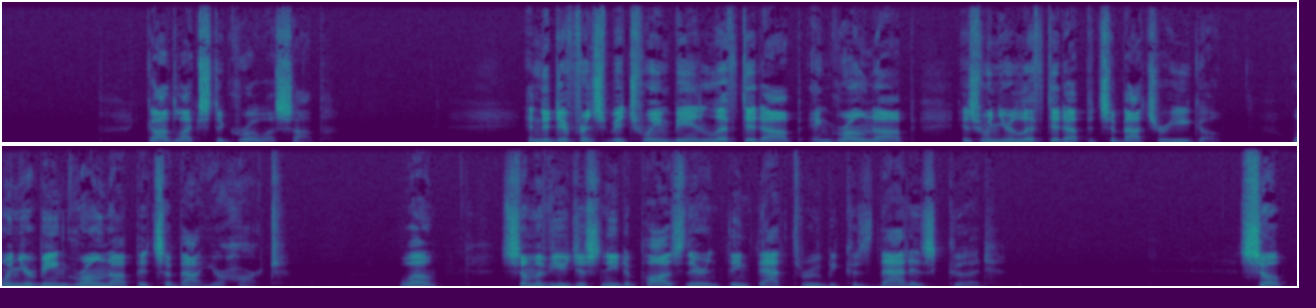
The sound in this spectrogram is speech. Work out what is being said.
God likes to grow us up. And the difference between being lifted up and grown up is when you're lifted up, it's about your ego. When you're being grown up, it's about your heart. Well, some of you just need to pause there and think that through because that is good. So,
